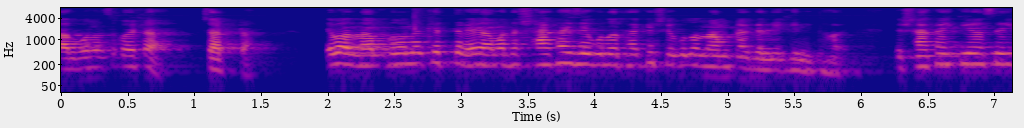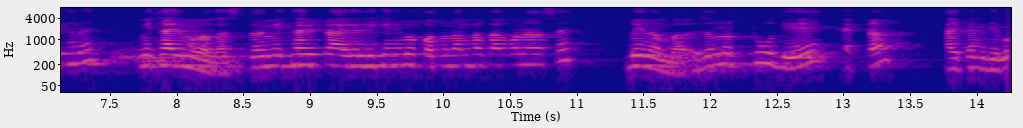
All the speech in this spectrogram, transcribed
কার্বন আছে কয়টা? চারটা। এবার নামকরণের ক্ষেত্রে আমাদের শাখায় যেগুলো থাকে, সেগুলো নামটা আগে লিখে নিতে হয়। শাখায় কি আছে এখানে? মিথাইল মূলক আছে। তাহলে মিথাইলটা আগে লিখে নিব, কত নাম্বার কার্বনে আছে? দুই নাম্বার। এই জন্য টু দিয়ে একটা হাইপেন দিব,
